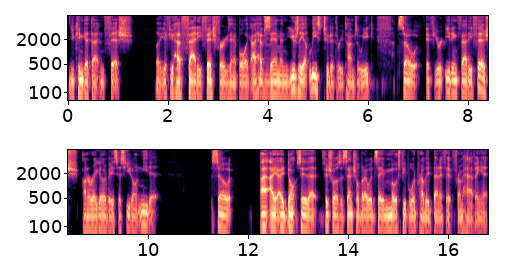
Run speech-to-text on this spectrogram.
you can get that in fish like if you have fatty fish, for example, like I have mm-hmm. salmon usually at least two to three times a week. So if you're eating fatty fish on a regular basis, you don't need it. So I, I don't say that fish oil is essential, but I would say most people would probably benefit from having it.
